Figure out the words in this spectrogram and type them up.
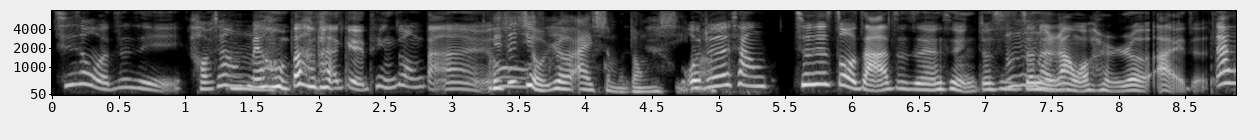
其实我自己好像没有办法给听众答案。嗯、你自己有热爱什么东西？我觉得像就是做杂志这件事情，就是真的让我很热爱的。嗯、但是，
